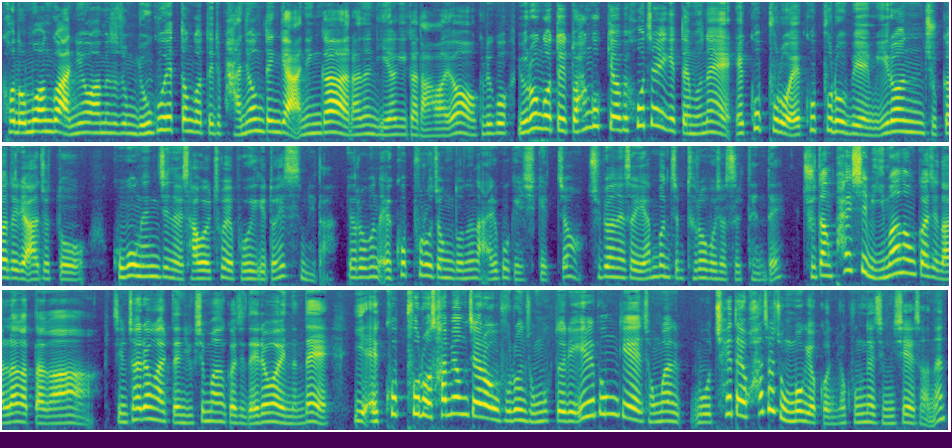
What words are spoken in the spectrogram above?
거 너무한 거 아니요 하면서 좀 요구했던 것들이 반영된 게 아닌가라는 이야기가 나와요. 그리고 이런 것들이 또 한국 기업의 호재이기 때문에 에코프로, 에코프로비엠 이런 주가들이 아주 또 고공행진을 4월 초에 보이기도 했습니다. 여러분 에코프로 정도는 알고 계시겠죠? 주변에서 얘 한 번쯤 들어보셨을 텐데 주당 82만 원까지 날라갔다가 지금 촬영할 땐 60만 원까지 내려와 있는데 이 에코프로 삼형제라고 부르는 종목들이 1분기에 정말 뭐 최대 화제 종목이었거든요. 국내 증시에서는.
